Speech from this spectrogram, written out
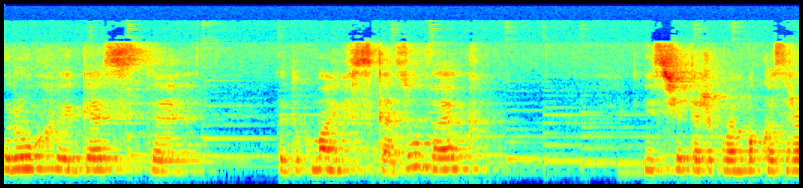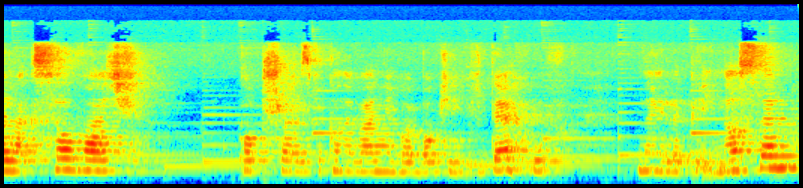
ruchy, gesty według moich wskazówek, jest się też głęboko zrelaksować poprzez wykonywanie głębokich wdechów, najlepiej nosem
